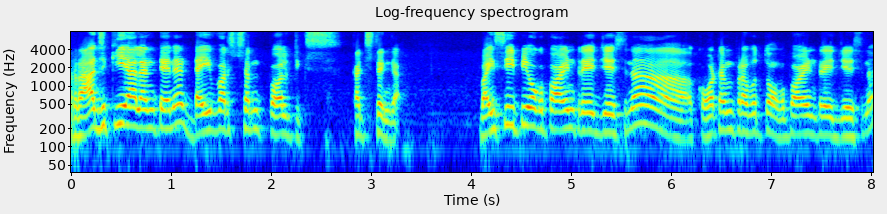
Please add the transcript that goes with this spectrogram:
రాజకీయాలంటేనే డైవర్షన్ పాలిటిక్స్ ఖచ్చితంగా. వైసీపీ ఒక పాయింట్ రేజ్ చేసినా కూటమి ప్రభుత్వం ఒక పాయింట్ రేజ్ చేసినా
